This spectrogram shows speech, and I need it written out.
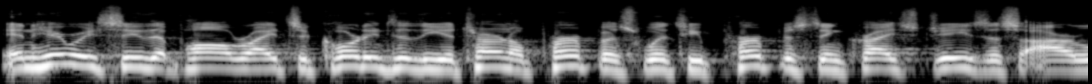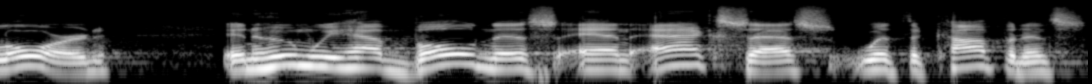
And here we see that Paul writes, according to the eternal purpose which he purposed in Christ Jesus our Lord in whom we have boldness and access with the confidence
